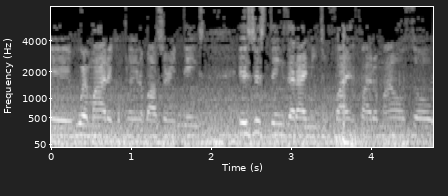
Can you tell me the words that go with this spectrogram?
eh, who am i to complain about certain things? It's just things that i need to fight fight on my own. So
